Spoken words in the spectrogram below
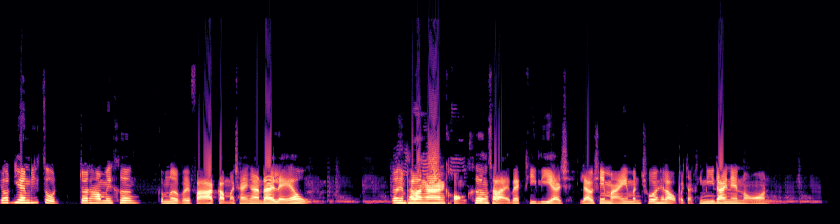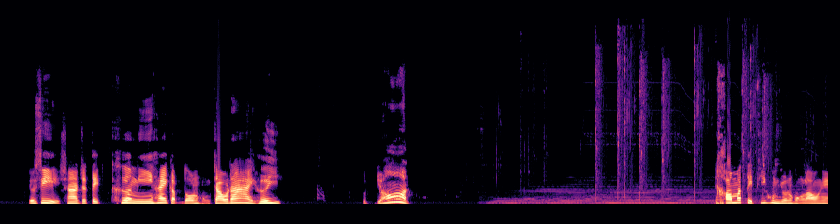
ยอดเยี่ยมที่สุดจนทำให้เครื่องกำเนิดไฟฟ้ากลับมาใช้งานได้แล้ว เราเห็นพลังงานของเครื่องสลายแบคทีเรีย แล้วใช่ไหม มันช่วยให้เราออกไปจากที่นี่ได้แน่นอน เดี๋ยวสิชาจะติดเครื่องนี้ให้กับโดรนของเจ้าได้ เฮ้ย สุดยอด เขามาติดที่หุ่นยนต์ของเราไง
